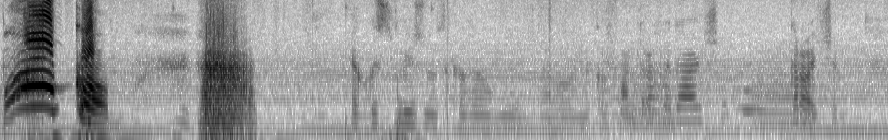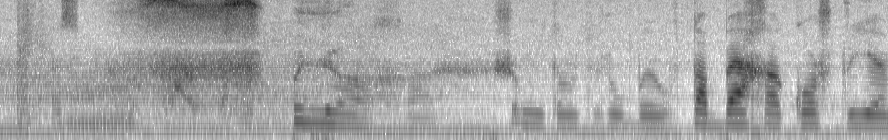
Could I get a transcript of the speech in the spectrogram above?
боком! Якось смішно сказав, ну, мікрофон трохи далі. Коротше. Бляха. Що мені там зробив? Та беха коштує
